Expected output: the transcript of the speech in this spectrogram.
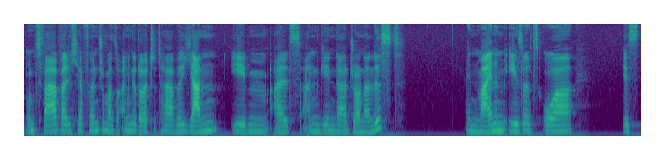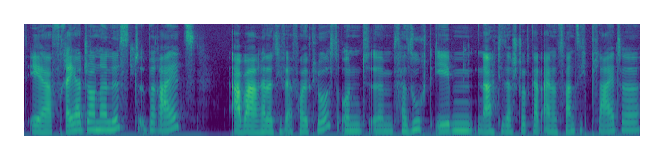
Und zwar, weil ich ja vorhin schon mal so angedeutet habe, Jan eben als angehender Journalist in meinem Eselsohr ist er freier Journalist bereits, aber relativ erfolglos und ähm, versucht eben nach dieser Stuttgart 21-Pleite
